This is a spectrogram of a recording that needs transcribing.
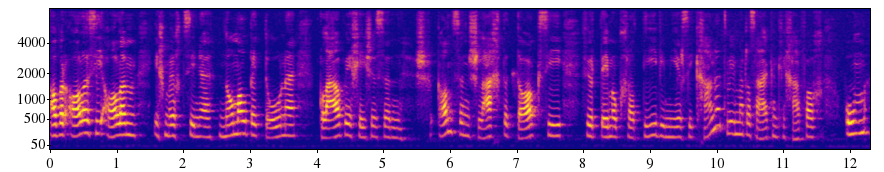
Aber alles in allem, ich möchte es Ihnen nochmal betonen, glaube ich, ist es ein ganz ein schlechter Tag für die Demokratie, wie wir sie kennen, weil man das eigentlich einfach um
